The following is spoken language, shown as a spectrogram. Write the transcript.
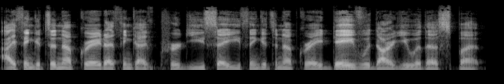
I think it's an upgrade. I think I've heard you say you think it's an upgrade. Dave would argue with us, but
